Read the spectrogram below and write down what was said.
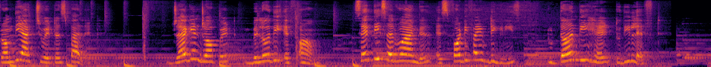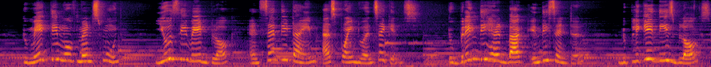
from the actuator's palette. Drag and drop it below the if arm. Set the servo angle as 45 degrees to turn the head to the left. To make the movement smooth, Use the wait block and set the time as 0.1 seconds. To bring the head back in the center, duplicate these blocks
